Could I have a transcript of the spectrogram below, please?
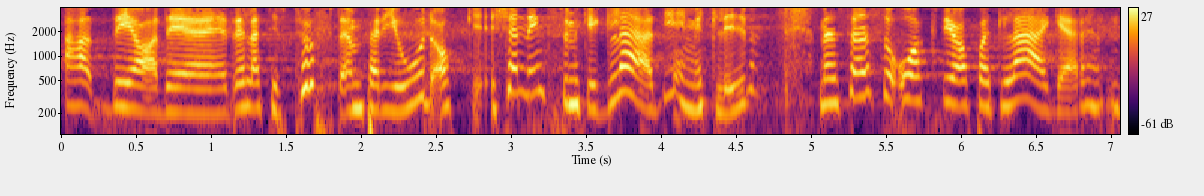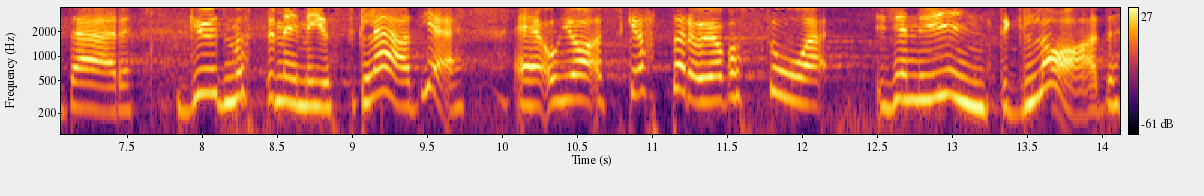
hade jag det relativt tufft en period och kände inte så mycket glädje i mitt liv. Men sen så åkte jag på ett läger där Gud mötte mig med just glädje. Eh, och jag skrattade och jag var så genuint glad.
